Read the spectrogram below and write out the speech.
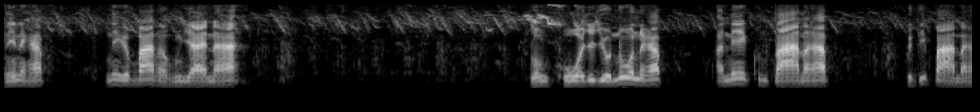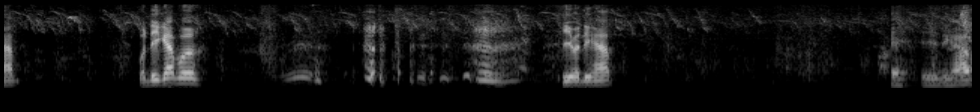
นี่นะครับ นี่คือบ้านของคุณยายนะฮะโรงครัวจะอยู่นู่นนะครับ อันนี้คุณตานะครับพื้นที่ป่านนะครับสวัสดีครับเออพี่สวัสดีครับเอ้ยสวัสดีครับ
